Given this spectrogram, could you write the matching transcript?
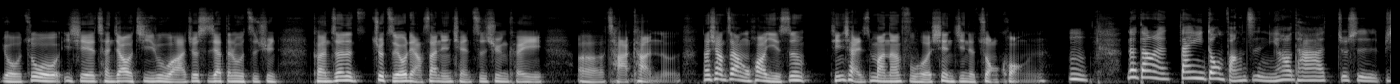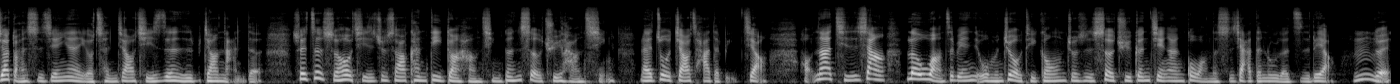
有做一些成交的记录啊，就实价登录资讯，可能真的就只有两三年前资讯可以呃查看了。那像这样的话，也是听起来也是蛮难符合现今的状况的。那当然，单一栋房子你要它就是比较短时间内有成交，其实真的是比较难的。所以这时候其实就是要看地段行情跟社区行情来做交叉的比较。好，那其实像乐屋网这边，我们就有提供就是社区跟建案过往的实价登录的资料。嗯，对，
